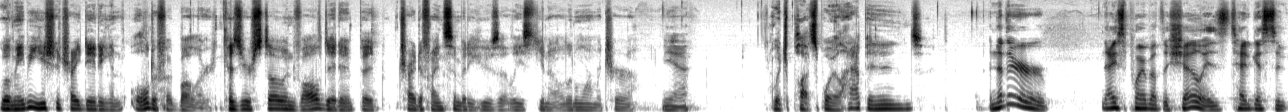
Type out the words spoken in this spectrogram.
Well, maybe you should try dating an older footballer because you're still involved in it, but try to find somebody who's at least, you know, a little more mature, yeah. which plot spoil happens. another nice point about the show is Ted gets to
